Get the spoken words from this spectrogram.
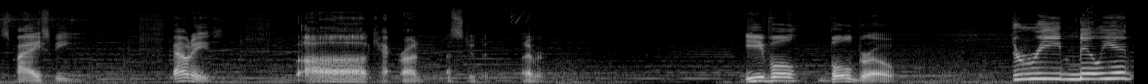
Spice bean. Bounties. Oh, can't run. That's stupid. Whatever. Evil Bullbro. Three million?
